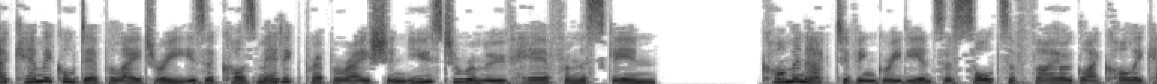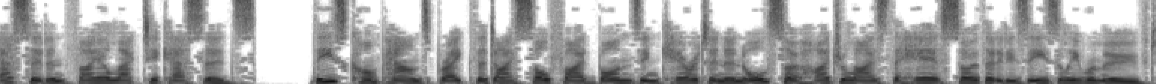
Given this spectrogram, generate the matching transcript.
A chemical depilatory is a cosmetic preparation used to remove hair from the skin. Common active ingredients are salts of thioglycolic acid and thiolactic acids. These compounds break the disulfide bonds in keratin and also hydrolyze the hair so that it is easily removed.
